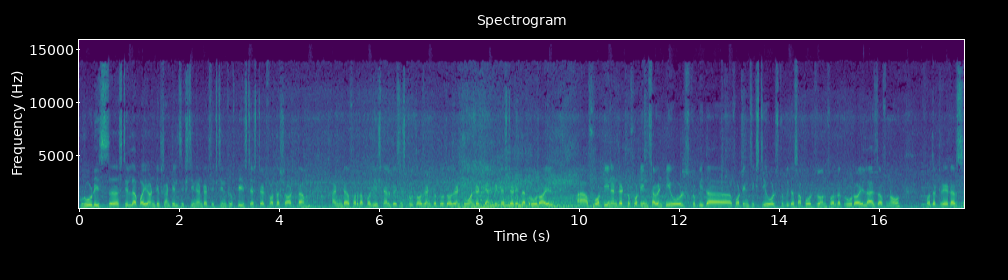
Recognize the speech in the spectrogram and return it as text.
crude is uh, still a buy on dips until 1600 1650 is tested for the short term. And uh, for the positional basis 2000 to 2200 can be tested in the crude oil. Uh, 1400 to 1470 holds to be the 1460 holds to be the support zone for the crude oil as of now for the traders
